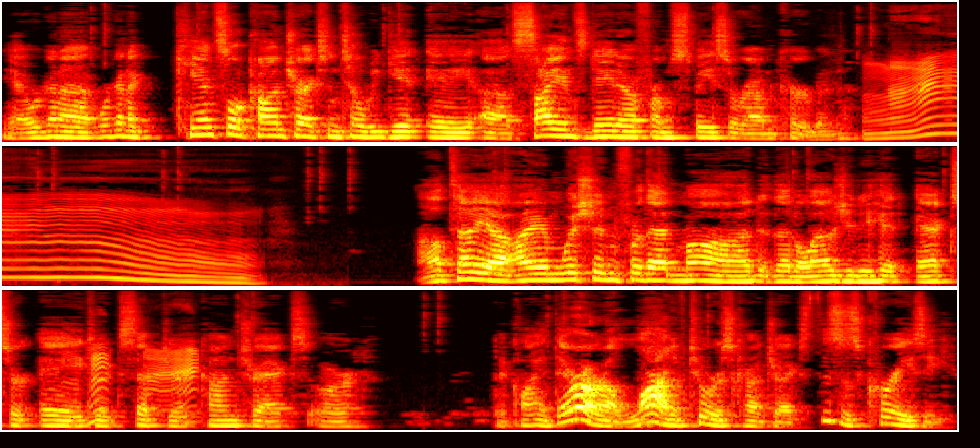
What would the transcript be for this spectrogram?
Yeah, we're gonna we're gonna cancel contracts until we get a uh, science data from space around Kerbin. I'll tell you, I am wishing for that mod that allows you to hit X or A to accept your contracts or decline. There are a lot of tourist contracts. This is crazy.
